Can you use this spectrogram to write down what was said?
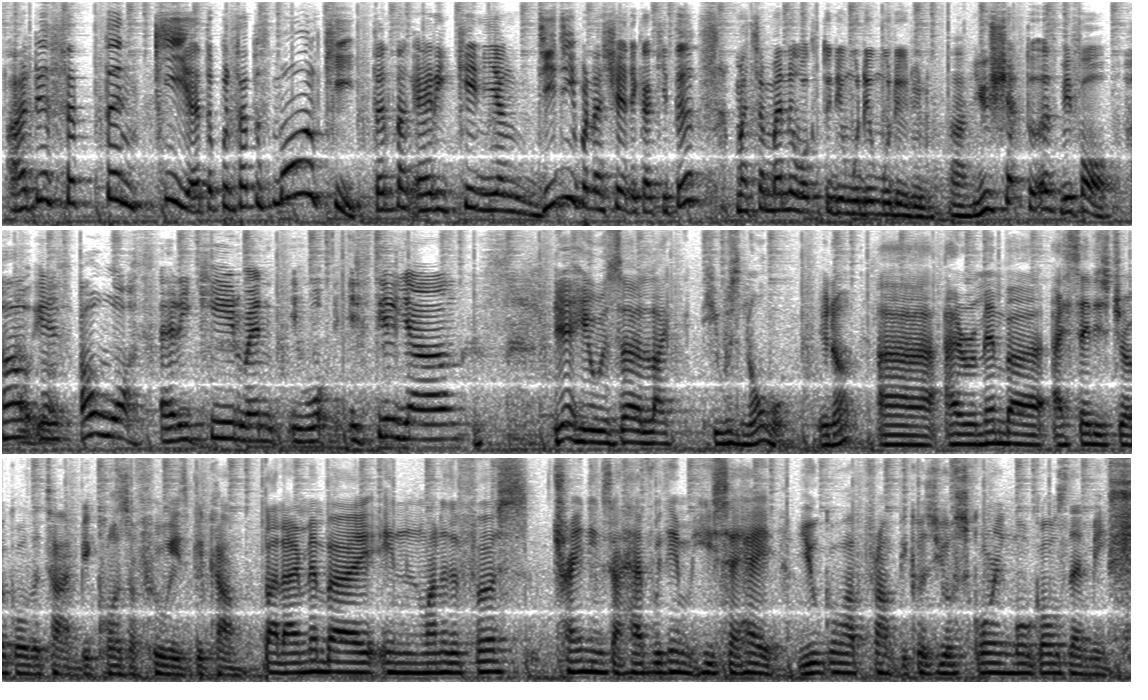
ada certain key ataupun satu small key tentang Harry Kane yang Gigi pernah share dekat kita macam mana waktu dia muda-muda dulu. Ha, you shared to us before. How Apa? is how was Harry Kane when he wa- is still young? Yeah, he was uh, like he was normal, you know. Uh, I remember I say this joke all the time because of who he's become. But I remember in one of the first trainings I have with him, he said, "Hey, you go up front because you're scoring more goals than me."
